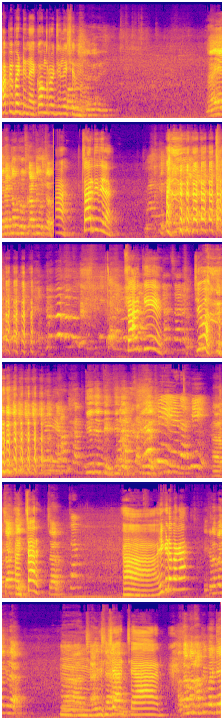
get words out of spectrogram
हॅपी बर्थडे नाही कॉंग्रॅच्युलेशन मग. नाही काढते उष्टात. हा चार दिदीला चार की चिव ती दे ती ती दे ती दे हा चाल. आणि ती. चार चाल. हा इकडे बघा. इकडे बघ इकडे. हा, हम्म, छान छान. आता हॅपी बर्थडे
